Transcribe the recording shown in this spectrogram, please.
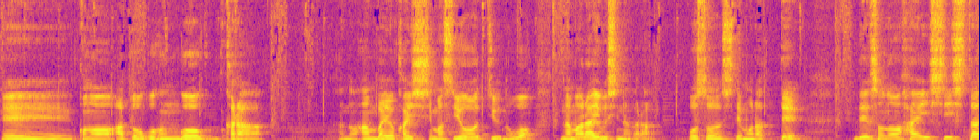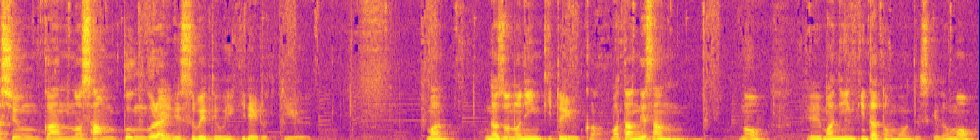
えーこのあと5分後からあの販売を開始しますよっていうのを生ライブしながら放送してもらってでその廃止した瞬間の3分ぐらいで全て売り切れるっていう。まあ謎の人気というか、まあ、丹下さんの、えー、まあ、人気だと思うんですけども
